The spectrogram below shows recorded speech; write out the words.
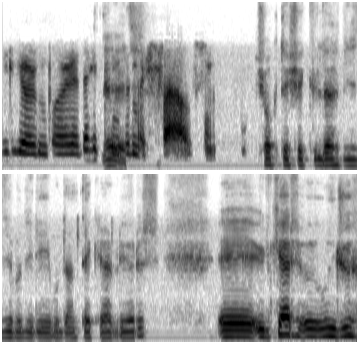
diliyorum bu arada. Hepimizin evet. başı sağ olsun. Çok teşekkürler. Biz de bu dileği buradan tekrarlıyoruz. Ee, Ülker e, Uncu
